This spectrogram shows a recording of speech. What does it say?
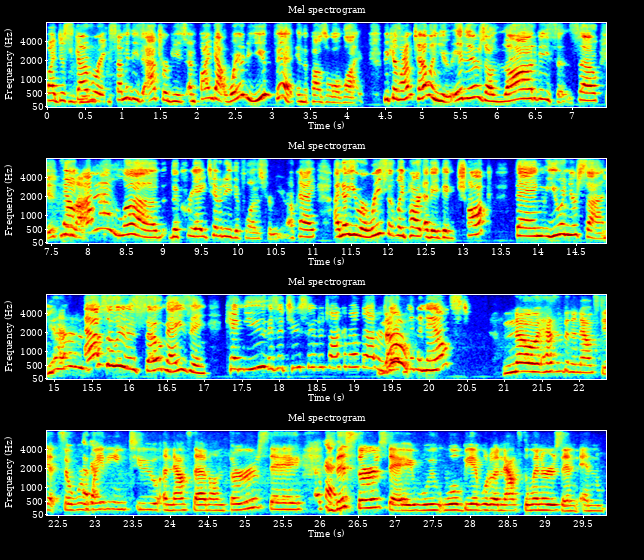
by mm-hmm. discovering mm-hmm. some of these attributes and find out where do you fit in the puzzle of life. Because I'm telling you, it, there's a lot of pieces. So it's now I love the creativity that flows from you. Okay. I know you were recently part of a big chalk thing, you and your son. Yes. Absolutely. It's so amazing. Can you, is it too soon to talk about that or no. is that been announced? No, it hasn't been announced yet. So we're Okay. waiting to announce that on Thursday. Okay. This Thursday, we will be able to announce the winners and and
